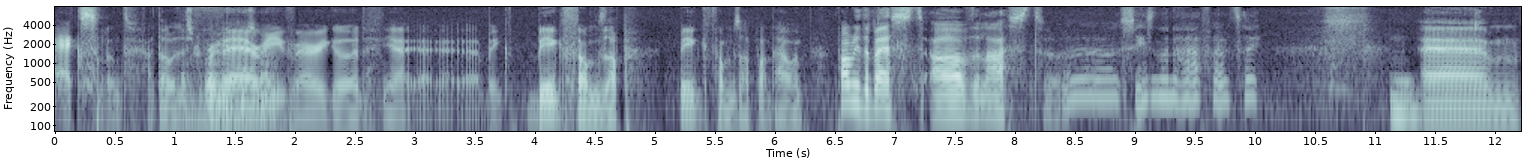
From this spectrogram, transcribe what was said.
excellent. I thought it was That's brilliant, isn't very very good. Yeah, yeah, yeah, yeah. Big big thumbs up. Big thumbs up on that one. Probably the best of the last uh, season and a half, I would say. Mm. Um,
